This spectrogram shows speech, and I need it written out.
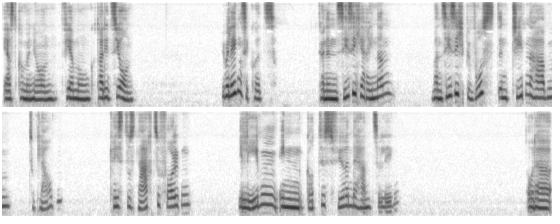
Erstkommunion, Firmung, Tradition. Überlegen Sie kurz, können Sie sich erinnern, wann Sie sich bewusst entschieden haben zu glauben, Christus nachzufolgen, Ihr Leben in Gottes führende Hand zu legen? Oder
